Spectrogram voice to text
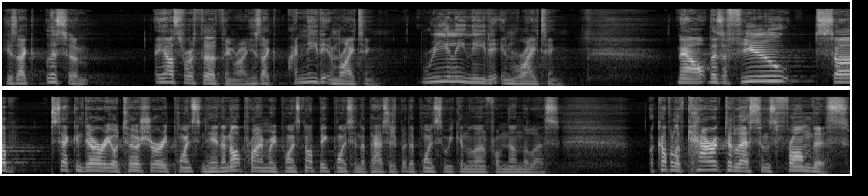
He's like, listen, he asks for a third thing, right? He's like, I need it in writing. Really need it in writing. Now, there's a few sub secondary or tertiary points in here. They're not primary points, not big points in the passage, but they're points that we can learn from nonetheless. A couple of character lessons from this.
